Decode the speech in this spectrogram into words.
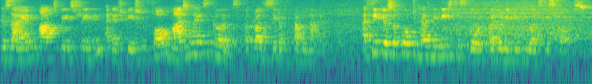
design arts-based training and education for marginalized girls across the state of Tamil Nadu. I seek your support to help me reach this goal by donating towards this cause.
